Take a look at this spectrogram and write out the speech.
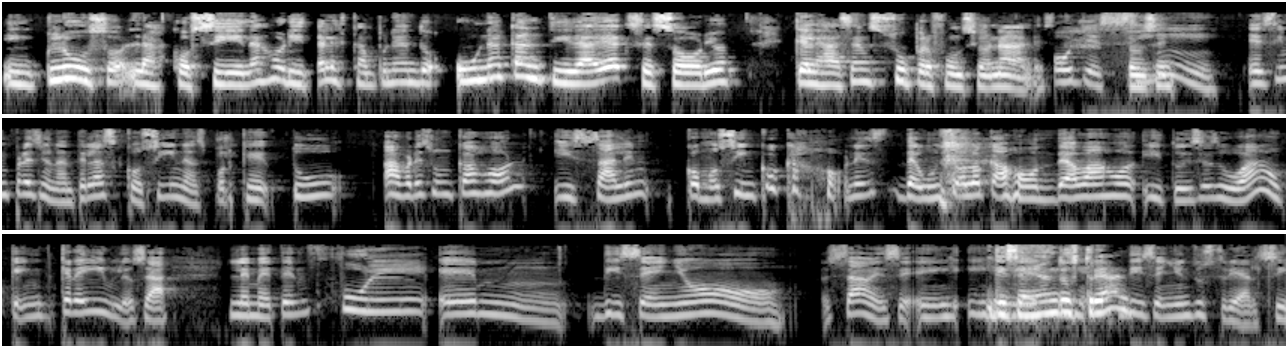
Incluso las cocinas ahorita le están poniendo una cantidad de accesorios que las hacen súper funcionales. Oye, Entonces- sí, es impresionante las cocinas, porque tú abres un cajón y salen como cinco cajones de un solo cajón de abajo y tú dices, wow, qué increíble. O sea, le meten full em, diseño, ¿sabes? Eh, ingenier- Diseño industrial. Diseño industrial, sí.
